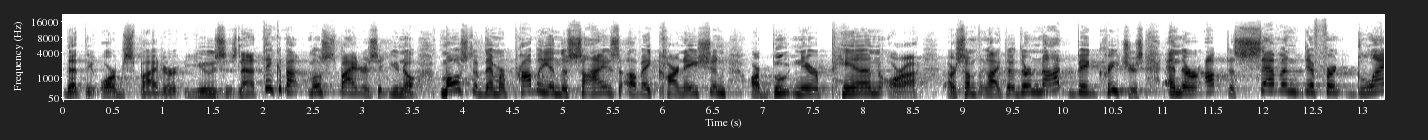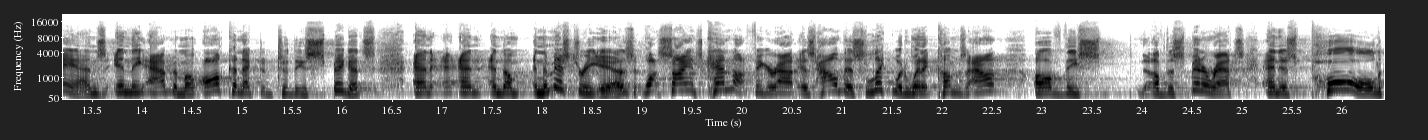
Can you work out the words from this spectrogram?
that the orb spider uses. Now, think about most spiders that you know. Most of them are probably in the size of a carnation or boutonniere pin or, a, or something like that. They're not big creatures, and there are up to seven different glands in the abdomen, all connected to these spigots. And, and, and, the, and the mystery is what science cannot figure out is how this liquid, when it comes out of the of the spinnerets and is pulled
